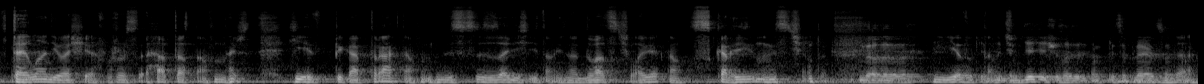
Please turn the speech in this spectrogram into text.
в Таиланде вообще просто атас там, значит, едет пикап-трак, там сзади сидит, там, не знаю, 20 человек, там, с корзинами, с чем-то. Да-да-да. Едут там. Дети, дети еще сзади там прицепляются. Да.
